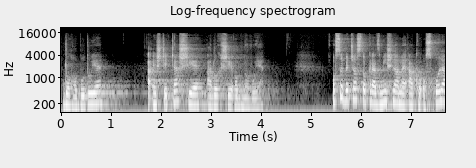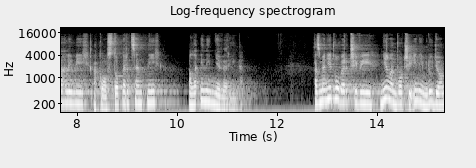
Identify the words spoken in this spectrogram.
dlho buduje a ešte ťažšie a dlhšie obnovuje. O sebe častokrát zmýšľame ako o spoľahlivých, ako o stopercentných, ale iným neveríme. A sme nedôverčiví nielen voči iným ľuďom,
